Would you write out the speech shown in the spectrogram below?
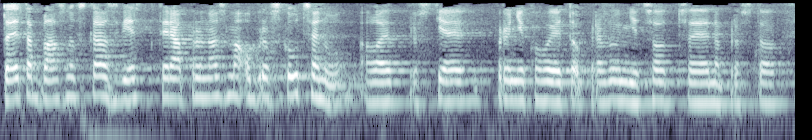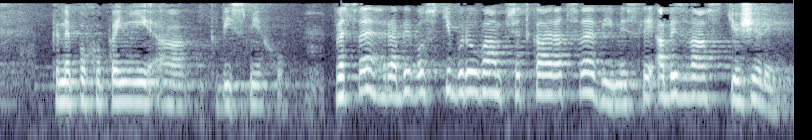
To je ta bláznovská zvěst, která pro nás má obrovskou cenu, ale prostě pro někoho je to opravdu něco, co je naprosto k nepochopení a k výsměchu. Ve své hrabivosti budou vám předkládat své výmysly, aby z vás těžili.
